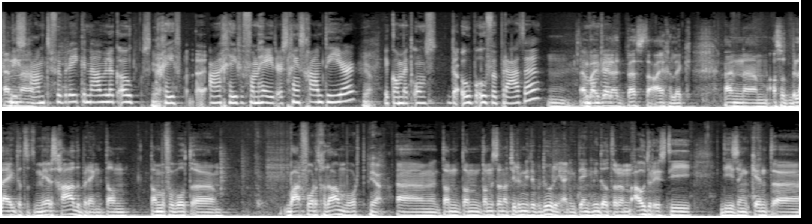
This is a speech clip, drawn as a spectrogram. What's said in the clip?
En, die eh, schaamte verbreken namelijk ook. Ja. Geef, eh, aangeven van hé, hey, er is geen schaamte hier. Ja. Je kan met ons er open over praten. mm, en wij wij- willen het beste eigenlijk. En ehm, als het blijkt dat het meer schade brengt dan, dan bijvoorbeeld ehm, waarvoor het gedaan wordt, Ja. ehm, dan, dan, dan is dat natuurlijk niet de bedoeling. En ik denk niet dat er een ouder is die, die zijn kind eh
